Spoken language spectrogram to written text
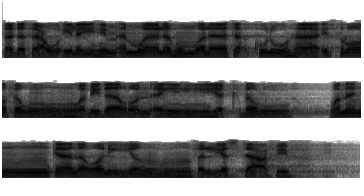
فدفعوا إليهم أموالهم ولا تأكلوها إسرافا وبدارا أن يكبروا ومن كان غنيا فليستعفف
